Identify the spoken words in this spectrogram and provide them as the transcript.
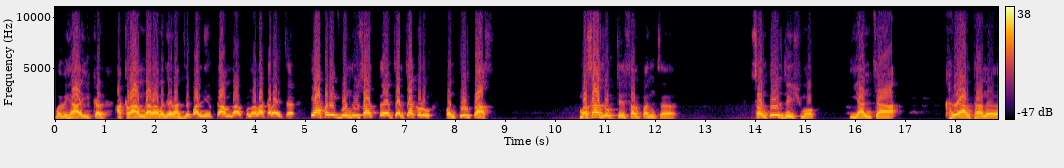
मग ह्या इकड अकरा आमदारामध्ये राज्यपाल नियुक्त आमदार कुणाला करायचं? हे आपण एक दोन दिवसात चर्चा करू. पण तुर्तास मसाजोगचे सरपंच संतोष देशमुख यांच्या खऱ्या अर्थानं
